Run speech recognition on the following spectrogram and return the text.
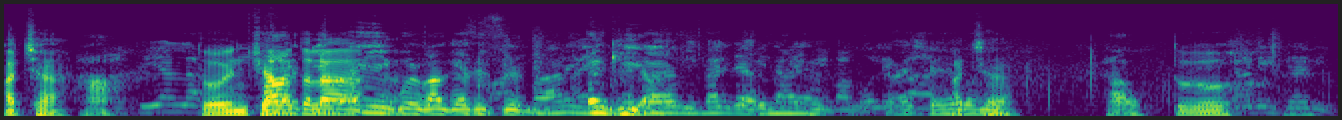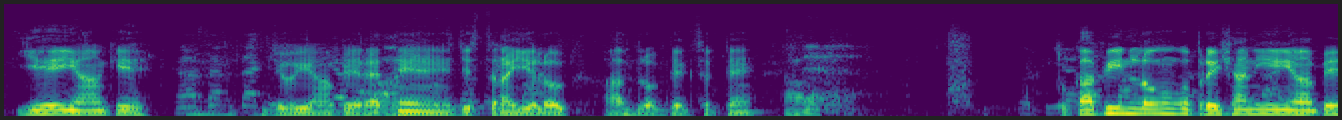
अच्छा। हा। तो इंशाल्लाह ताला आहे अच्छा। हा। तो ये यहाँ के जो यहाँ पे रहते हैं जिस तरह ये लोग आप लोग देख सकते हैं। हा। तो काफ़ी इन लोगों को परेशानी है यहाँ पे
